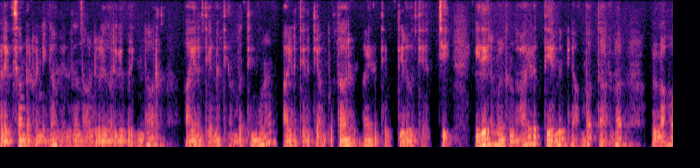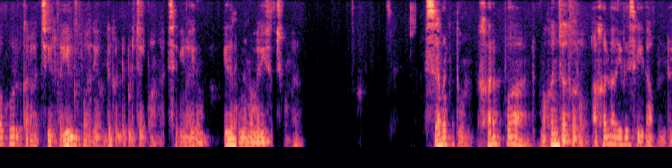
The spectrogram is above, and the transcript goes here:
அலெக்சாண்டர் ஹன்னிங்காம் எந்தெந்த ஆண்டுகளில் வருகை புரிந்தார். ஆயிரத்தி எண்ணூற்றி ஐம்பத்தி மூணு ஆயிரத்தி எண்ணூற்றி ஐம்பத்தாறு ஆயிரத்தி எண்ணூற்றி எழுபத்தி அஞ்சு. இதே நம்மளுக்கு இந்த ஆயிரத்தி எண்ணூற்றி ஐம்பத்தாறுல லாகூர் கராச்சி ரயில் பாதையை வந்து கண்டுபிடிச்சிருப்பாங்க. சரிங்களா? இது இதை கொஞ்சம் நம்ம வச்சுக்கோங்க seventh one Harappa and Mohenjodaro அகலாய்வு செய்த ஆண்டு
